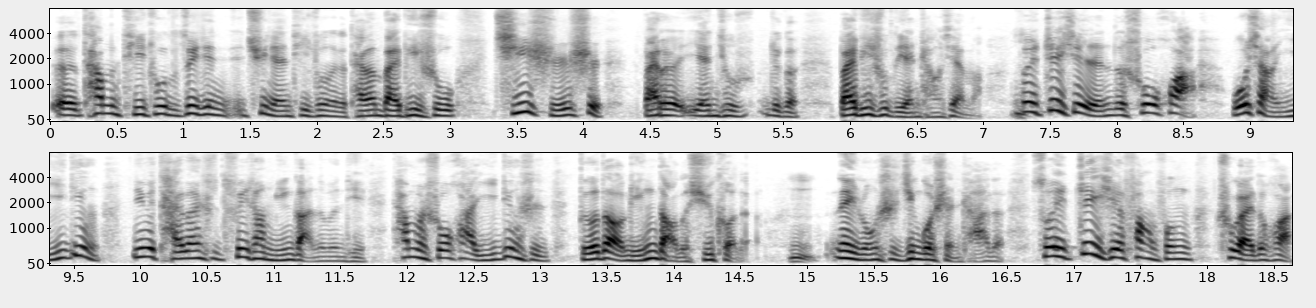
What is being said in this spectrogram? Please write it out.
呃他们提出的最近去年提出那个台湾白皮书，其实是白研究这个白皮书的延长线嘛。所以这些人的说话，我想一定因为台湾是非常敏感的问题，他们说话一定是得到领导的许可的。嗯，内容是经过审查的，所以这些放风出来的话，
